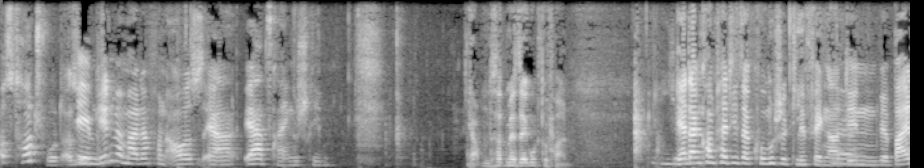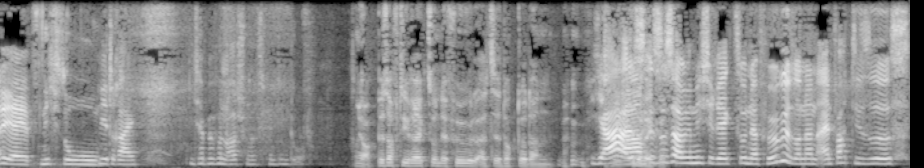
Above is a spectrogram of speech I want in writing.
aus Torchwood. Also Eben. gehen wir mal davon aus, er, er hat's reingeschrieben. Ja, und das hat mir sehr gut gefallen. Ja. dann kommt halt dieser komische Cliffhanger, Ja. den wir beide ja jetzt nicht so. Wir drei. Ich habe davon auch schon was, ich finde den doof. Ja, bis auf die Reaktion der Vögel, als der Doktor dann. Ja, also es ist. auch nicht die Reaktion der Vögel, sondern einfach dieses,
